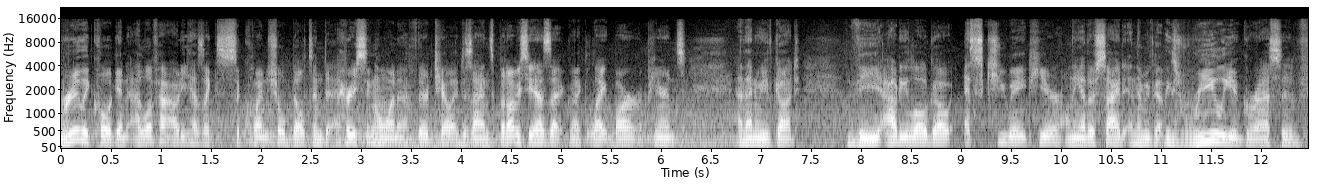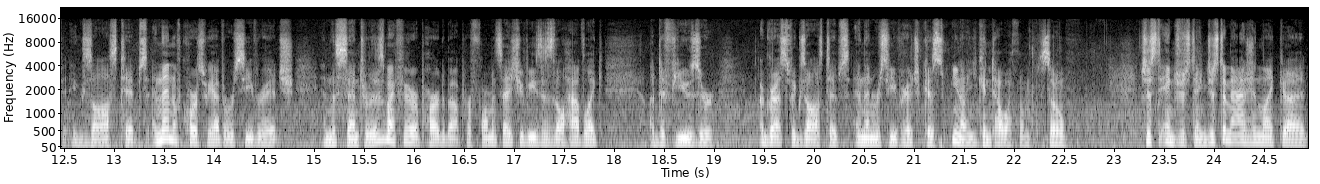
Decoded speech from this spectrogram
really cool again i love how audi has like sequential built into every single one of their taillight designs but obviously it has that like light bar appearance and then we've got the Audi logo SQ8 here on the other side and then we've got these really aggressive exhaust tips and then of course we have a receiver hitch in the center. This is my favorite part about performance SUVs is they'll have like a diffuser, aggressive exhaust tips and then receiver hitch because you know you can tell with them. So just interesting. Just imagine like a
